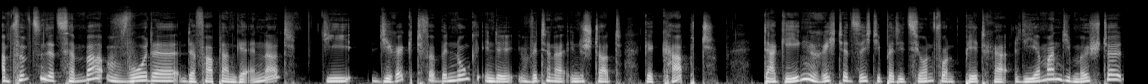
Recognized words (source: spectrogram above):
Am 15. Dezember wurde der Fahrplan geändert, die Direktverbindung in die Wittener Innenstadt gekappt. Dagegen richtet sich die Petition von Petra Liermann, die möchte,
